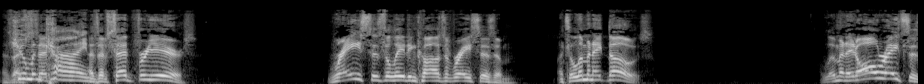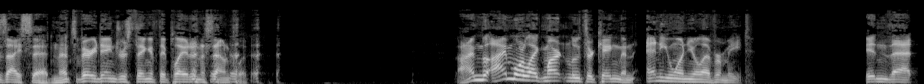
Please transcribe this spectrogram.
As I've said- Humankind. as I've said for years. Race is the leading cause of racism. Let's eliminate those. Eliminate all races, I said. And that's a very dangerous thing if they play it in a sound clip. I'm I'm more like Martin Luther King than anyone you'll ever meet. In that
